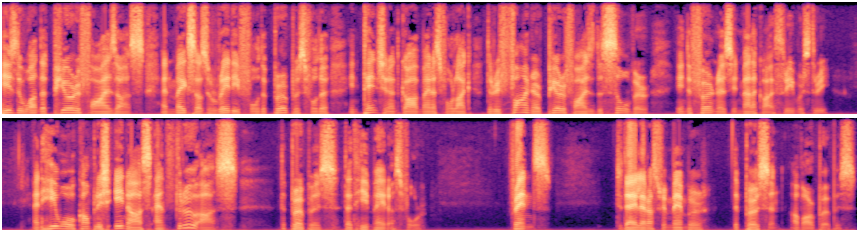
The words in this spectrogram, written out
He is the one that purifies us and makes us ready for the purpose, for the intention that God made us for, like the refiner purifies the silver in the furnace in Malachi 3 verse 3. And He will accomplish in us and through us the purpose that He made us for. Friends, today let us remember the person of our purpose.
